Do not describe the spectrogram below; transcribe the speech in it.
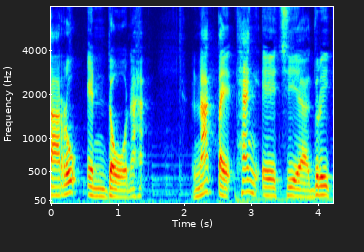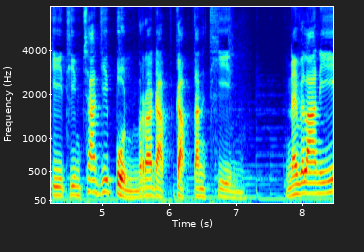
ตารุเอนโดนะฮะ นักเตะแข้งเอเชียดรีกีทีมชาติญี่ปุ่น ระดับกัปตันทีม ในเวลานี้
